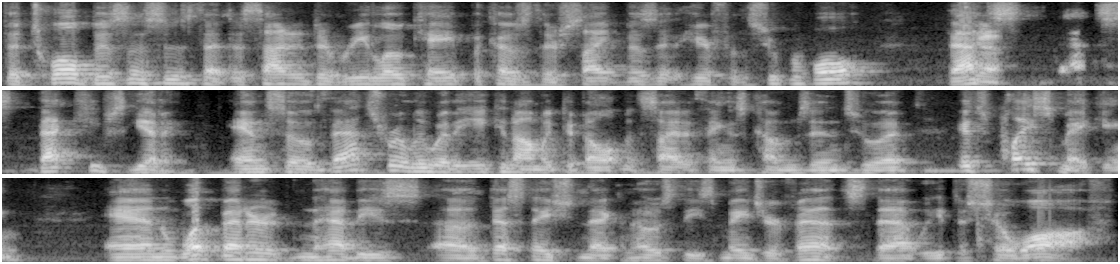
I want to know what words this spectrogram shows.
The 12 businesses that decided to relocate because their site visit here for the Super Bowl, that's yeah. that's that keeps giving. And so that's really where the economic development side of things comes into it. It's placemaking. And what better than have these uh, destination that can host these major events that we get to show off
